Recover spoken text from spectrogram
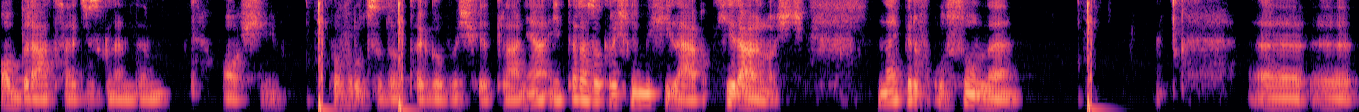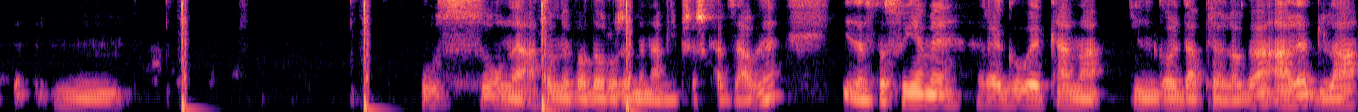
obracać względem osi. Powrócę do tego wyświetlania i teraz określimy chiralność. Najpierw usunę e, e, usunę atomy wodoru, żeby nam nie przeszkadzały i zastosujemy reguły Kana Ingolda Preloga, ale dla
